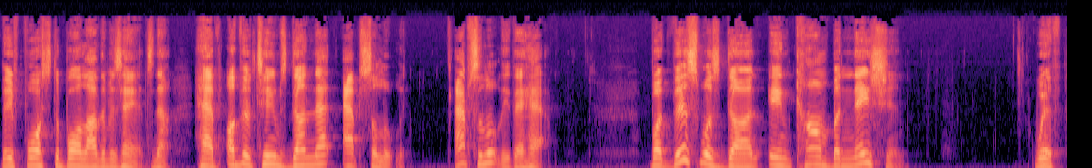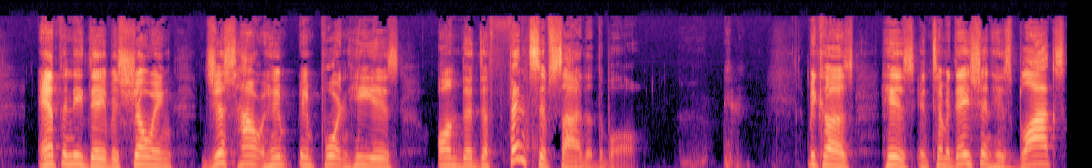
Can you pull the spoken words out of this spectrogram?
they forced the ball out of his hands. Now, have other teams done that? Absolutely. Absolutely, they have. But this was done in combination with Anthony Davis showing just how important he is on the defensive side of the ball. because his intimidation, his blocks,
